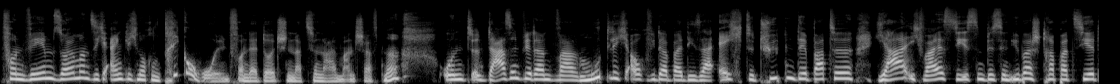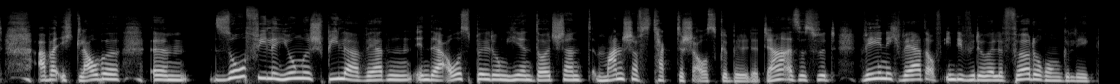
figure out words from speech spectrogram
von wem soll man sich eigentlich noch ein Trikot holen von der deutschen Nationalmannschaft? Ne? Und äh, da sind wir dann vermutlich auch wieder bei dieser echte Typendebatte. Ja, ich weiß, die ist ein bisschen überstrapaziert, aber ich glaube, ähm, so viele junge Spieler werden in der Ausbildung hier in Deutschland mannschaftstaktisch ausgebildet. Ja, also es wird wenig Wert auf individuelle Förderung gelegt.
